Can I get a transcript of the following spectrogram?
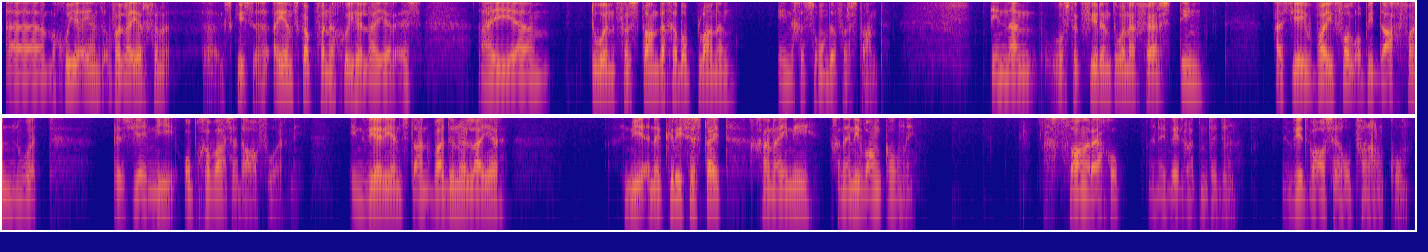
'n uh, goeie eiens of 'n leier van uh, ekskuus, 'n eienskap van 'n goeie leier is hy ehm um, toon verstandige beplanning en gesonde verstand. En dan hoofstuk 24 vers 10 as jy weifel op die dag van nood is jy nie opgewasse daarvoor nie. En weer eens dan wat doen 'n leier? Nie in 'n krisistyd gaan hy nie gaan hy nie wankel nie. Hy staan regop en hy weet wat om te doen. Hy weet waar sy hulp vandaan kom.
